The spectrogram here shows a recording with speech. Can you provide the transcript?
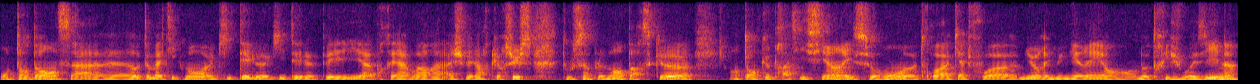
ont tendance à euh, automatiquement euh, quitter le, quitter le pays après avoir achevé leur cursus, tout simplement parce que, en tant que praticiens, ils seront trois à quatre fois mieux rémunérés en Autriche voisine,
